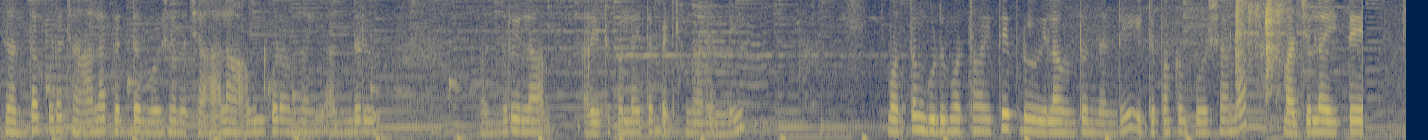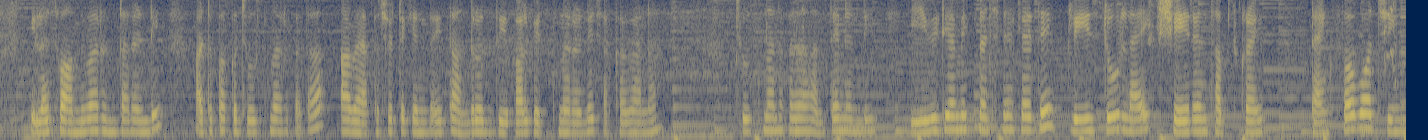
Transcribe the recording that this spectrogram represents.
ఇదంతా కూడా చాలా పెద్ద గోశాల చాలా ఆవులు కూడా ఉన్నాయి. అందరూ అందరూ ఇలా అరటిపళ్ళు అయితే పెడుతున్నారండి. మొత్తం గుడి మొత్తం అయితే ఇప్పుడు ఇలా ఉంటుందండి. ఇటుపక్క గోశాల మధ్యలో అయితే ఇలా స్వామివారు ఉంటారండి. అటుపక్క చూస్తున్నారు కదా ఆ వేప చెట్టు కింద అయితే అందరూ దీపాలు పెడుతున్నారండి చక్కగాన. చూస్తున్నారు కదా అంతేనండి. ఈ వీడియో మీకు నచ్చినట్లయితే please do like share and subscribe. Thanks for watching.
